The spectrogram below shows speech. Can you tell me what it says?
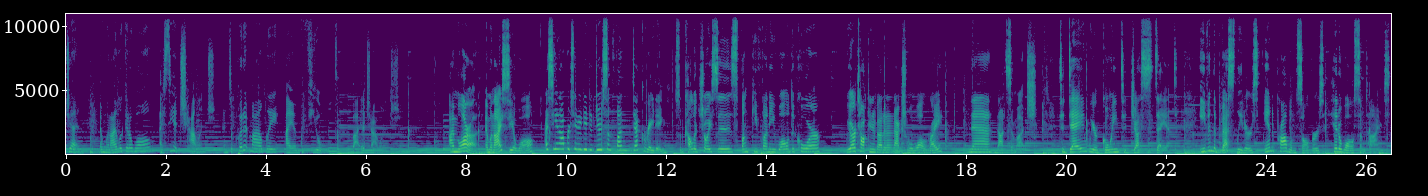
Jen, and when I look at a wall, I see a challenge. And to put it mildly, I am fueled by a challenge. I'm Laura, and when I see a wall, I see an opportunity to do some fun decorating, some color choices, funky, funny wall decor. We are talking about an actual wall, right? Nah, not so much. Today, we are going to just say it. Even the best leaders and problem solvers hit a wall sometimes.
